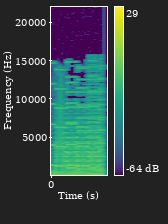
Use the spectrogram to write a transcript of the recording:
you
